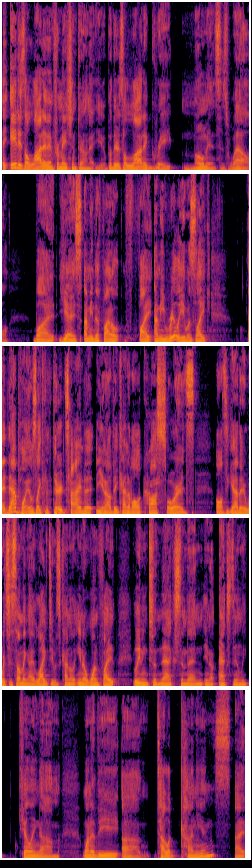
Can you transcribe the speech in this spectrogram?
It is a lot of information thrown at you, but there's a lot of great moments as well. But yes, I mean, the final fight. I mean, really, it was like at that point, it was like the third time that you know they kind of all crossed swords all together, which is something I liked. It was kind of you know one fight leading to the next, and then you know accidentally killing um one of the uh, Talokanians. I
